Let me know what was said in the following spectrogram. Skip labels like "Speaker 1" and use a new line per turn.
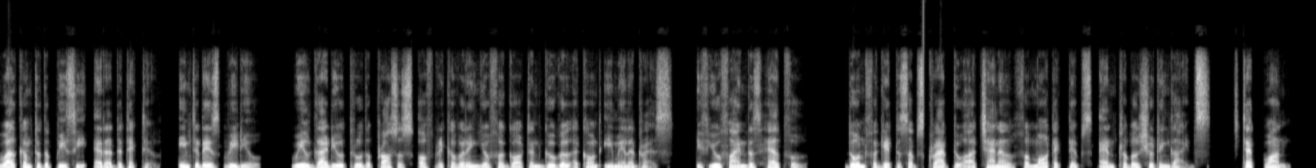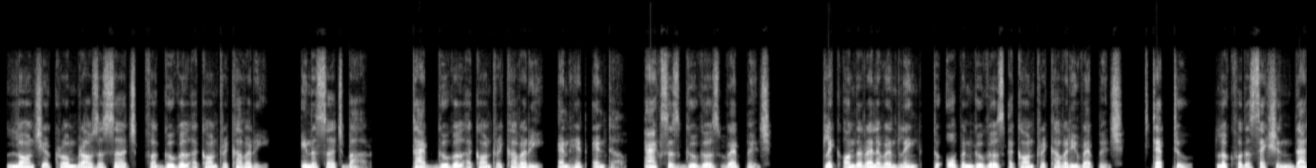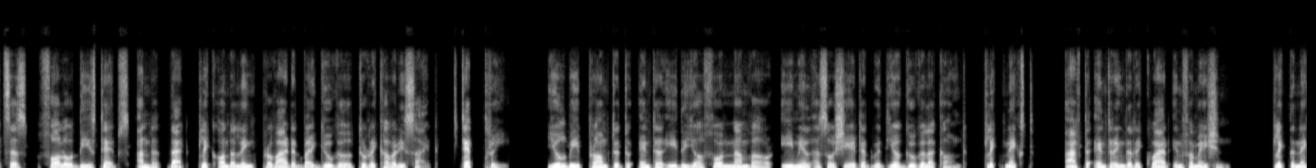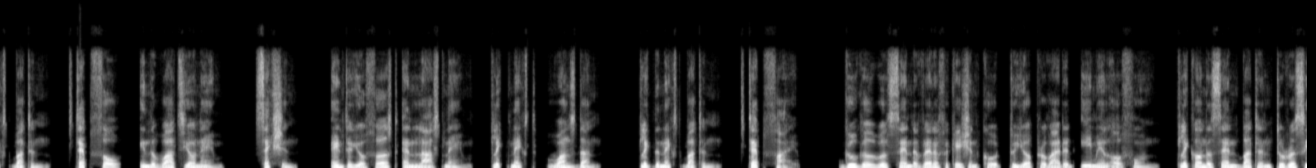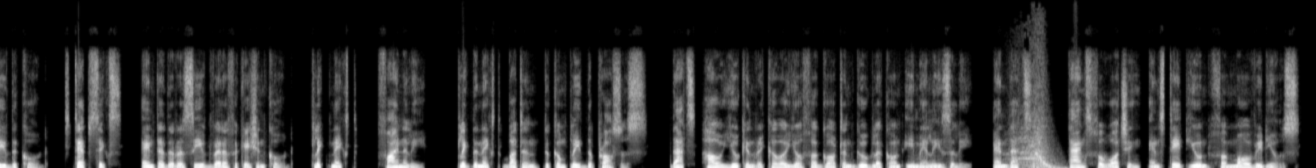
Welcome to the PC Error Detective. In today's video, we'll guide you through the process of recovering your forgotten Google account email address. If you find this helpful, don't forget to subscribe to our channel for more tech tips and troubleshooting guides. Step 1. Launch your Chrome browser search for Google Account Recovery. In the search bar, type Google Account Recovery and hit enter. Access Google's web page. Click on the relevant link to open Google's Account Recovery webpage. Step 2. Look for the section that says Follow these steps. Under that, click on the link provided by Google to recovery site. Step 3. You'll be prompted to enter either your phone number or email associated with your Google account. Click Next. After entering the required information, click the Next button. Step 4. In the What's Your Name section, enter your first and last name. Click Next. Once done, click the Next button. Step 5. Google will send a verification code to your provided email or phone. Click on the Send button to receive the code. Step 6. Enter the received verification code. Click Next. Finally, click the Next button to complete the process. That's how you can recover your forgotten Google account email easily. And that's it. Thanks for watching and stay tuned for more videos.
